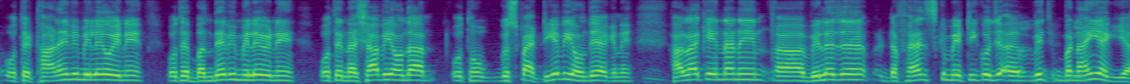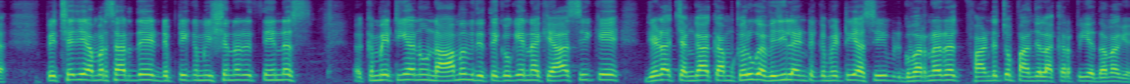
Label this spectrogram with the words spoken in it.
ਉੱਥੇ ਥਾਣੇ ਵੀ ਮਿਲੇ ਹੋਏ ਨੇ, ਉੱਥੇ ਬੰਦੇ ਵੀ ਮਿਲੇ ਹੋਏ ਨੇ, ਉੱਥੇ ਨਸ਼ਾ ਵੀ ਆਉਂਦਾ, ਉਥੋਂ ਗੁਸਪੈਠੀਏ ਵੀ ਆਉਂਦੇ ਹੈਗੇ ਨੇ। ਹਾਲਾਂਕਿ ਇਹਨਾਂ ਨੇ ਵਿਲੇਜ ਡਿਫੈਂਸ ਕਮੇਟੀ ਕੁਝ ਵਿੱਚ ਬਣਾਈ ਹੈਗੀ ਆ। ਪਿੱਛੇ ਜੇ ਅੰਮ੍ਰਿਤਸਰ ਦੇ ਡਿਪਟੀ ਕਮਿਸ਼ਨਰ ਤਿੰਨ ਸ- ਕਮੇਟੀਆਂ ਨੂੰ ਨਾਮ ਵੀ ਦਿੱਤੇ, ਕਿਉਂਕਿ ਇਹਨਾਂ ਕਿਹਾ ਸੀ ਕਿ ਜਿਹੜਾ ਚੰਗਾ ਕੰਮ ਕਰੂਗਾ, ਵਿਜੀਲੈਂਟ ਕਮੇਟੀ, ਅਸੀਂ ਗਵਰਨਰ ਫੰਡ ਚੋਂ 5 ਲੱਖ ਰੁਪਏ ਦੇਵਾਂਗੇ।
